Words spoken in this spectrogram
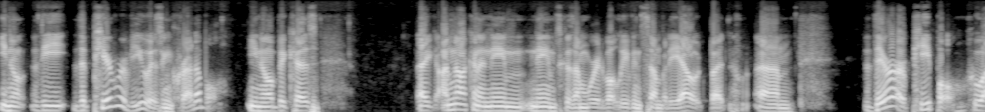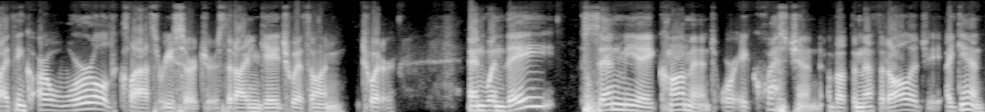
you know the the peer review is incredible. You know because I'm not going to name names because I'm worried about leaving somebody out, but um, there are people who I think are world class researchers that I engage with on Twitter, and when they send me a comment or a question about the methodology, again,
